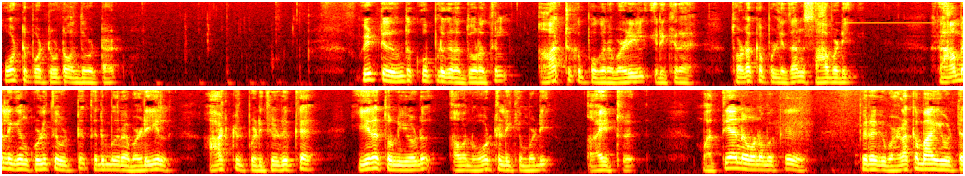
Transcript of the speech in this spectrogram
ஓட்டு போட்டுவிட்டு வந்து விட்டாள். வீட்டிலிருந்து கூப்பிடுகிற தூரத்தில் ஆற்றுக்கு போகிற வழியில் இருக்கிற தொடக்கப்பள்ளி தான் சாவடி. ராமலிங்கம் குளித்துவிட்டு திரும்புகிற வழியில் ஆட்கள் பிடித்து இழுக்க ஈரத்துணியோடு அவன் ஓட்டளிக்கும்படி ஆயிற்று. மத்தியான உணவுக்கு பிறகு வழக்கமாகிவிட்ட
